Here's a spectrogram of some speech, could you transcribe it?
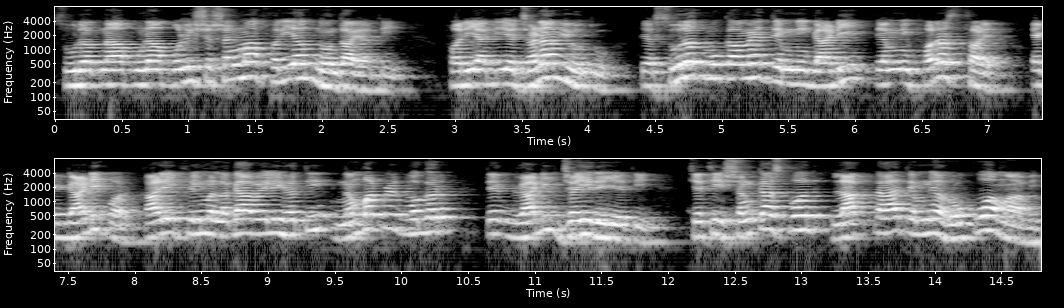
સુરતના પુણા પોલીસ સ્ટેશનમાં ફરિયાદ નોંધાઈ હતી. ફરિયાદીએ જણાવ્યું હતું કે સુરત મુકામે તેમની ગાડી, તેમની ફરજ સ્થળે એક ગાડી પર કાળી ફિલ્મ લગાવેલી હતી. નંબર પ્લેટ વગર તે ગાડી જઈ રહી હતી. જેથી શંકાસ્પદ લાગતા તેમને રોકવામાં આવી.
